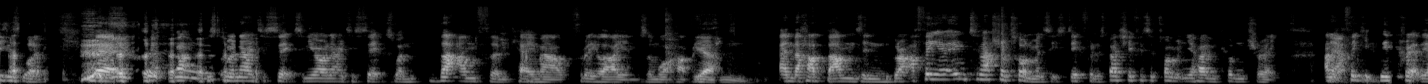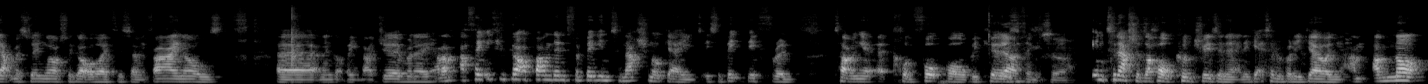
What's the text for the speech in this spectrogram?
easy slip. Yeah, that was summer '96 and Euro '96 when that anthem came out, Three Lions and what have you. Yeah. And they had bands in the ground. I think at international tournaments it's different, especially if it's a tournament in your home country. And I think it did create the atmosphere. We also got all the way to the semi-finals, uh, and then got beaten by Germany. And I, I think if you've got a band in for big international games, it's a bit different to having it at club football because Yeah, I think so. international's a whole country, isn't it? And it gets everybody going. I'm, I'm not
